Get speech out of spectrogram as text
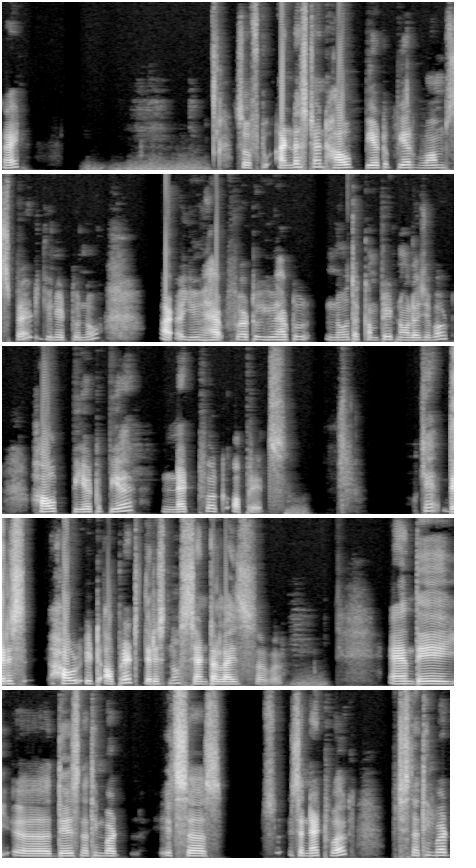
right? So to understand how peer-to-peer -peer worms spread you need to know uh, you have to you have to know the complete knowledge about how peer-to-peer -peer network operates okay there is how it operates. There is no centralized server and they uh, there's nothing but it's a it's a network which is nothing but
